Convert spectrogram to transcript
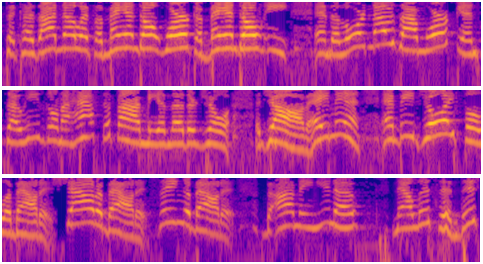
because I know if a man don't work, a man don't eat, and the Lord knows I'm working, so He's going to have to find me another jo- job. Amen. And be joyful about it, shout about it, sing about it. I mean, you know, now, listen, this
